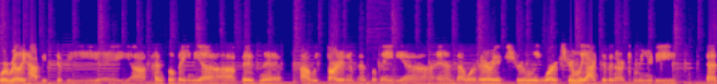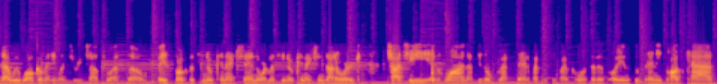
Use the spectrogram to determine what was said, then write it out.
We're really happy to be a uh, Pennsylvania uh, business. Uh, we started in Pennsylvania, and uh, we're very extremely we're extremely active in our community, and uh, we welcome anyone to reach out to us. So Facebook Latino Connection or LatinoConnection.org. Chachi and Juan, ha sido un placer participar con ustedes hoy en su Pennie Podcast.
